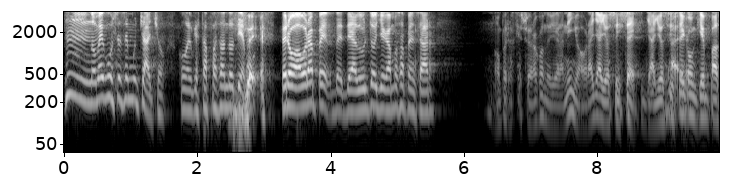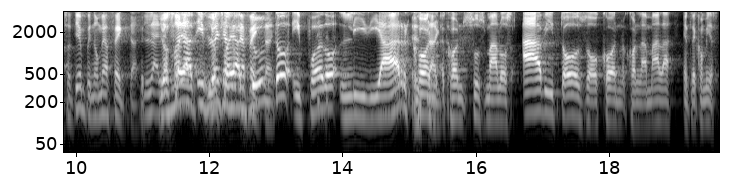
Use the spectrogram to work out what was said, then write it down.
"Hmm, no me gusta ese muchacho con el que estás pasando tiempo? Sí. Pero ahora de adultos llegamos a pensar, no, pero es que eso era cuando yo era niño, ahora ya yo sí sé, ya yo sí sé con quién paso tiempo y no me afecta. La- Yo las soy, malas yo influencias soy no me afectan. adulto y puedo lidiar con, con sus malos hábitos o con, con la mala, entre comillas,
